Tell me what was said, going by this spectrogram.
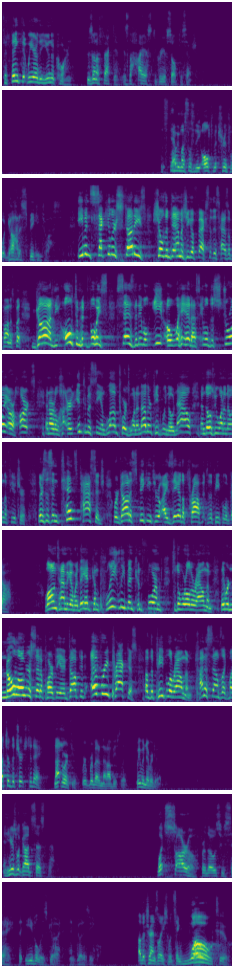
To think that we are the unicorn who's unaffected is the highest degree of self deception. Instead, we must listen to the ultimate truth of what God is speaking to us. Even secular studies show the damaging effects that this has upon us. But God, the ultimate voice, says that it will eat away at us. It will destroy our hearts and our, our, intimacy and love towards one another, people we know now and those we want to know in the future. There's this intense passage where God is speaking through Isaiah the prophet to the people of God long time ago where they had completely been conformed to the world around them. They were no longer set apart. They had adopted every practice of the people around them. Kind of sounds like much of the church today. Not Northview. We're, we're better than that, obviously. We would never do it. And here's what God says to them What sorrow for those who say that evil is good and good is evil. Other translations would say, Woe to.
